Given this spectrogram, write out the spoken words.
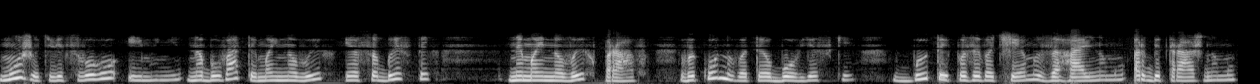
можуть від свого імені набувати майнових і особистих немайнових прав, виконувати обов'язки, бути позивачем у загальному, арбітражному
